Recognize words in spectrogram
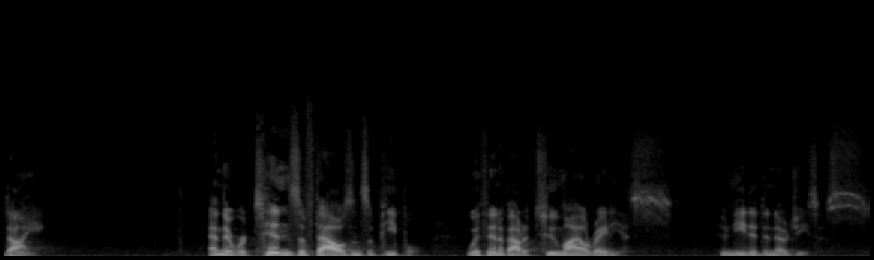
dying. And there were tens of thousands of people within about a two mile radius who needed to know Jesus.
